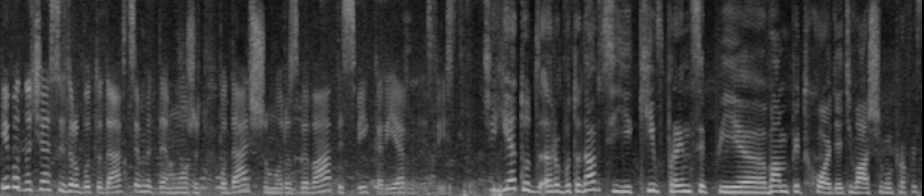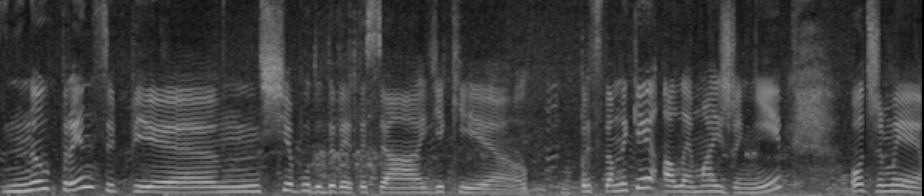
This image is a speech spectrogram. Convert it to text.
і водночас із роботодавцями, де можуть в подальшому розвивати свій кар'єрний зріст. Чи є тут роботодавці, які в принципі вам підходять вашому професійному? Ну, в принципі, ще буду дивитися, які представники, але майже ні. Отже, ми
